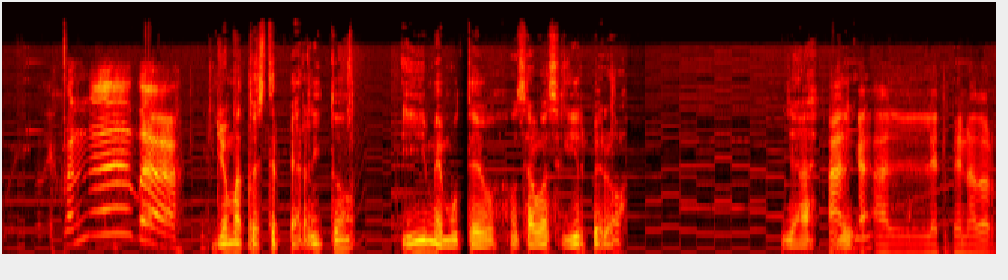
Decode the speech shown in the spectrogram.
güey. No dejó a nada. Yo mato a este perrito y me muteo. O sea, voy a seguir, pero. Ya. Al, Eh, ca- al entrenador.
